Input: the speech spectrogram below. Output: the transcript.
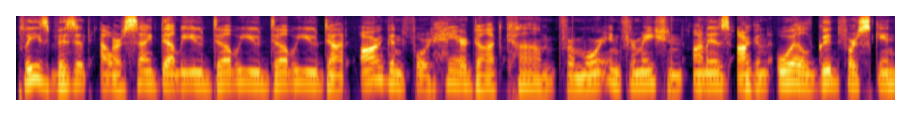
Please visit our site www.arganforhair.com for more information on is argan oil good for skin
